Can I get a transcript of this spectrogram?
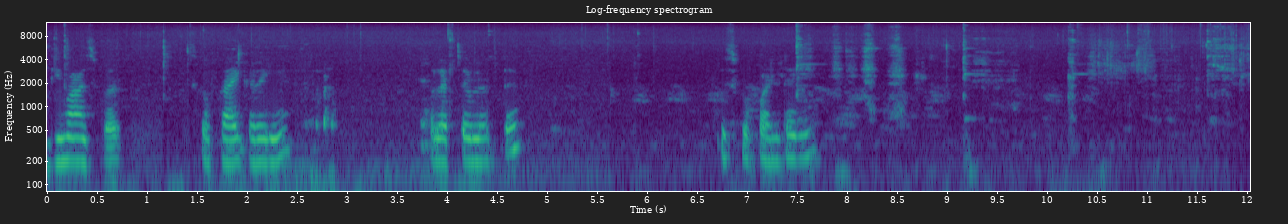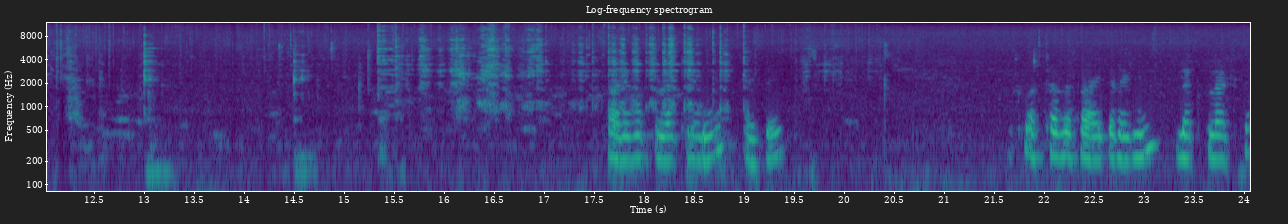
धीमा पर इसको फ्राई करेंगे। पलटते उलटते इसको पलटेंगे। सारे को पलट लेंगे ऐसे इसको अच्छा से फ्राई करेंगे पलट पलट के।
